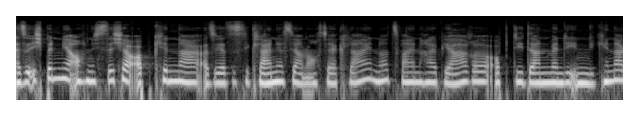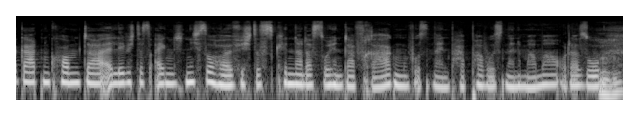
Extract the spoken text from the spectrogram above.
also ich bin mir auch nicht sicher, ob Kinder, also jetzt ist die Kleine ist ja noch sehr klein, ne, zweieinhalb Jahre, ob die dann, wenn die in den Kindergarten kommt, da erlebe ich das eigentlich nicht so häufig, dass Kinder das so hinterfragen, wo ist denn dein Papa, wo ist denn deine Mama oder so, Mhm.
